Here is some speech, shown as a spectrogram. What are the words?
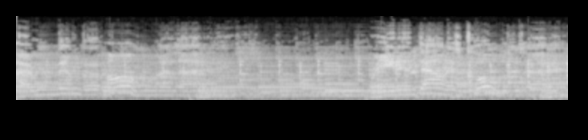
I remember all my life raining down as cold as ice.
